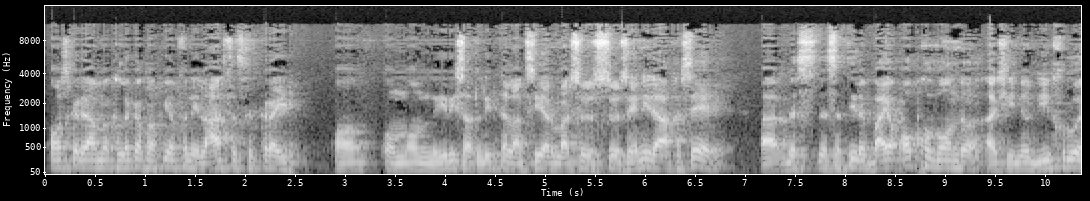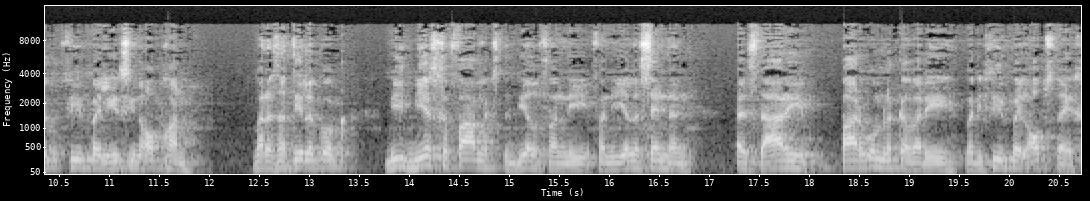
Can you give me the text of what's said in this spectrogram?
ons het dan gelukkig nog een van die laastes gekry om om om hierdie satelliet te lanseer, maar soos soos Henny daar gesê het, uh dis dis natuurlik baie opgewonde as jy nou die groot vuurpyl hier sien opgaan. Maar is natuurlik ook die mees gevaarlikste deel van die van die hele sending is daardie paar oomblikke wat die wat die vuurpyl opstyg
